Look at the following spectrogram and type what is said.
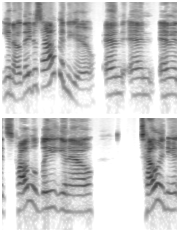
you know they just happen to you and and and it's probably you know telling you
